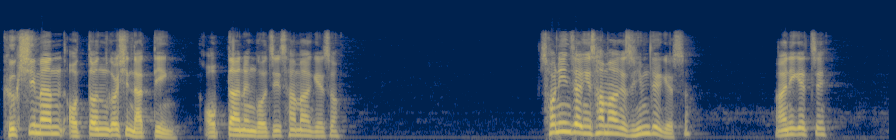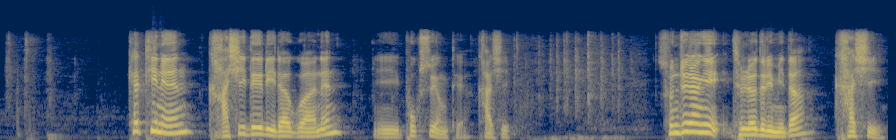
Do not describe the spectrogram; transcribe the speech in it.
극심한 어떤 것이 nothing 없다는 거지 사막에서 선인장이 사막에서 힘들겠어? 아니겠지? 캐티는 가시들이라고 하는 이 복수 형태야. 가시. 손준영이 들려드립니다. 가시.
